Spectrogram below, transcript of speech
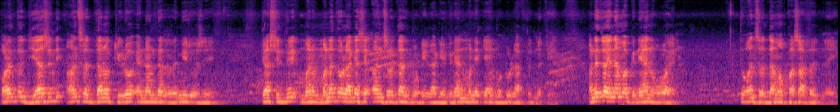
પરંતુ જ્યાં સુધી અંધશ્રદ્ધાનો કીડો એના અંદર રમી રહ્યો છે ત્યાં સિદ્ધિ મને મને તો લાગે છે અંધશ્રદ્ધા જ મોટી લાગે. જ્ઞાન મને ક્યાંય મોટું લાગતું જ નથી. અને જો એનામાં જ્ઞાન હોય, તો અંધશ્રદ્ધામાં ફસાતો જ નહીં.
